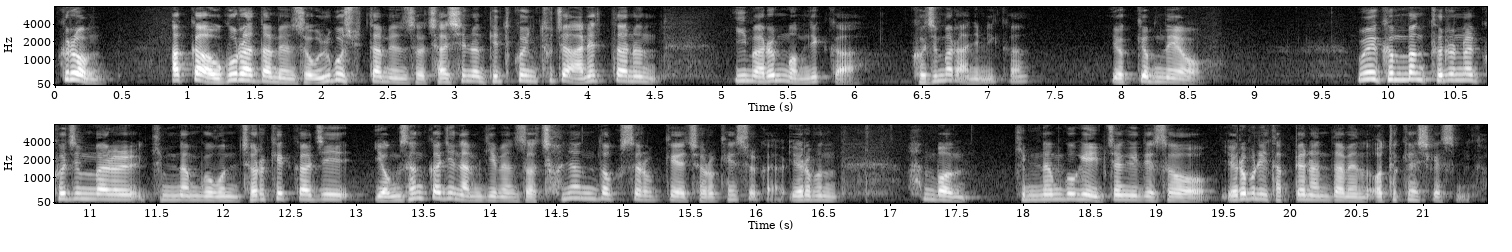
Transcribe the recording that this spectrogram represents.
그럼 아까 억울하다면서 울고 싶다면서 자신은 비트코인 투자 안 했다는 이 말은 뭡니까 거짓말 아닙니까 역겹네요. 왜 금방 드러날 거짓말을 김남국은 저렇게까지 영상까지 남기면서 천연덕스럽게 저렇게 했을까요 여러분 한번 김남국의 입장이 돼서 여러분이 답변한다면 어떻게 하시겠습니까?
